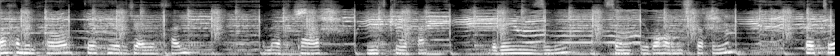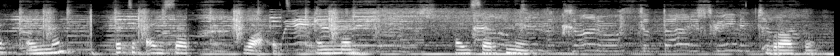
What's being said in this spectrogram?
لاحظ الحوض كيف يرجع للخلف؟ الأكتاف مفتوحة. بعدين انزلي أحسنتي ظهر مستقيم. فتح أيمن. فتح أيسر واحد. أيمن. أيسر اثنين. برافو.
